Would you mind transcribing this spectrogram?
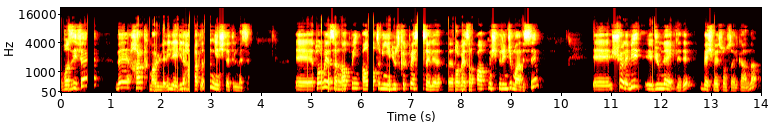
vazife ve harp malulleri ile ilgili hakların genişletilmesi. E, torba yasanın 6745 sayılı e, torba yasanın 61. maddesi e, şöyle bir e, cümle ekledi 5 ve son sayılı kanuna.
